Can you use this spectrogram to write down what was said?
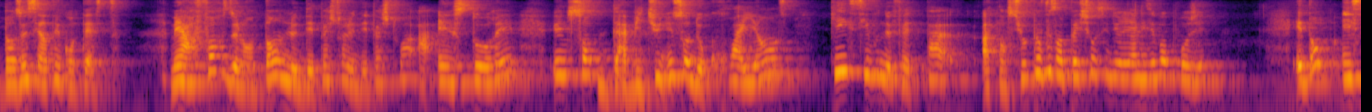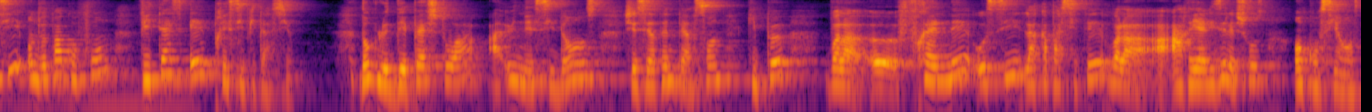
dans un certain contexte. Mais à force de l'entendre, le dépêche-toi, le dépêche-toi a instauré une sorte d'habitude, une sorte de croyance qui, si vous ne faites pas attention, peut vous empêcher aussi de réaliser vos projets. Et donc, ici, on ne veut pas confondre vitesse et précipitation. Donc, le dépêche-toi a une incidence chez certaines personnes qui peut voilà, euh, freiner aussi la capacité voilà, à, réaliser les choses en conscience,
